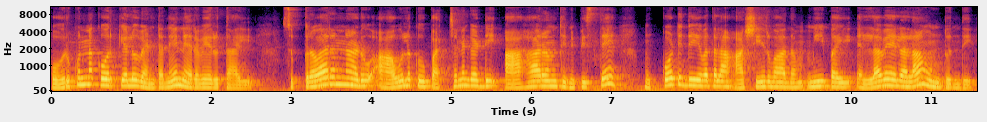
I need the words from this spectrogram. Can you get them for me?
కోరుకున్న కోరికలు వెంటనే నెరవేరుతాయి. శుక్రవారం నాడు ఆవులకు పచ్చని గడ్డి ఆహారం తినిపిస్తే ముక్కోటి దేవతల ఆశీర్వాదం మీపై ఎల్లవేళలా ఉంటుంది.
